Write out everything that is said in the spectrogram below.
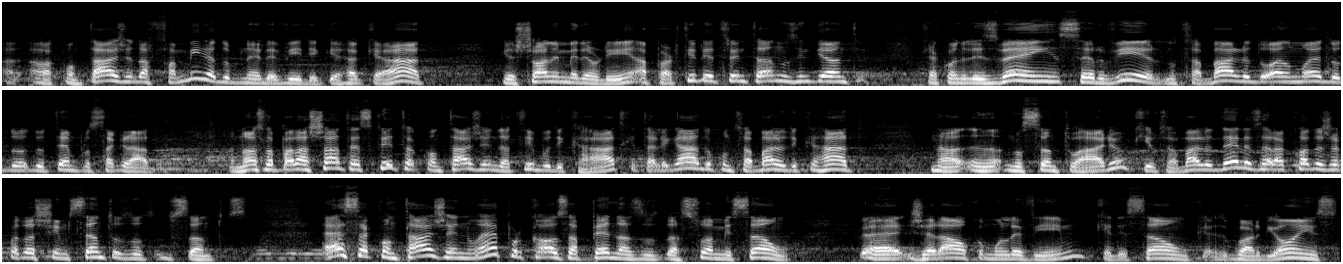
a, a, contagem da família do Bnei Levi, de Gehakeat, Gershon e Meruri, a partir de 30 anos em diante, que é quando eles vêm servir no trabalho do almoedo do, do, templo sagrado. A nossa paraxá está escrito a contagem da tribo de Kehat, que está ligado com o trabalho de Kehat na, no santuário, que o trabalho deles era Kodesh HaKodashim, santos dos santos. Essa contagem não é por causa apenas da sua missão é, geral como Levim, que eles são guardiões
